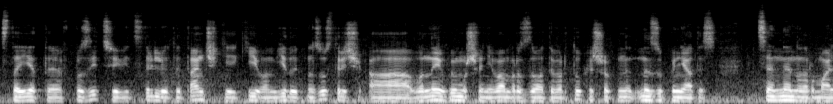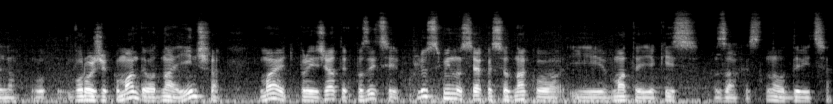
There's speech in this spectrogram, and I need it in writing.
стаєте в позицію, відстрілюєте танчики, які вам їдуть назустріч, а вони вимушені вам роздавати вартухи, щоб не, не зупинятись. Це ненормально. Ворожі команди, одна і інша, мають приїжджати в позиції плюс-мінус якось однаково і мати якийсь захист. Ну, от дивіться,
